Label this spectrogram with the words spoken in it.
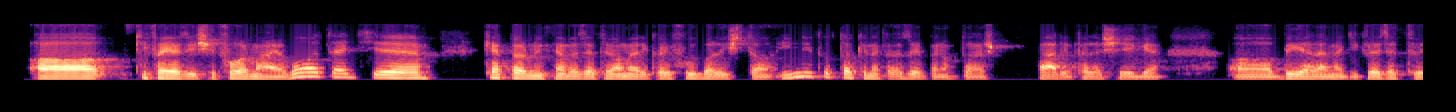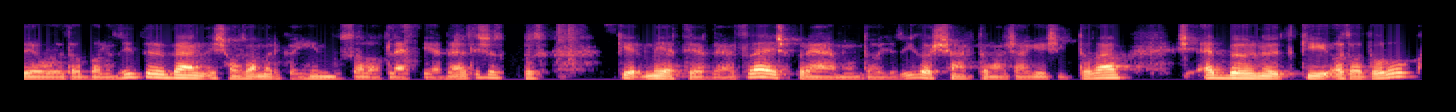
a kifejezési formája volt. Egy Kaepernick nevezető amerikai futbalista indította, akinek az éppen aktuális párja felesége a BLM egyik vezetője volt abban az időben, és az amerikai himnusz alatt letérdelt, és az, az miért térdelt le, és akkor elmondta, hogy az igazságtalanság, és így tovább, és ebből nőtt ki az a dolog,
